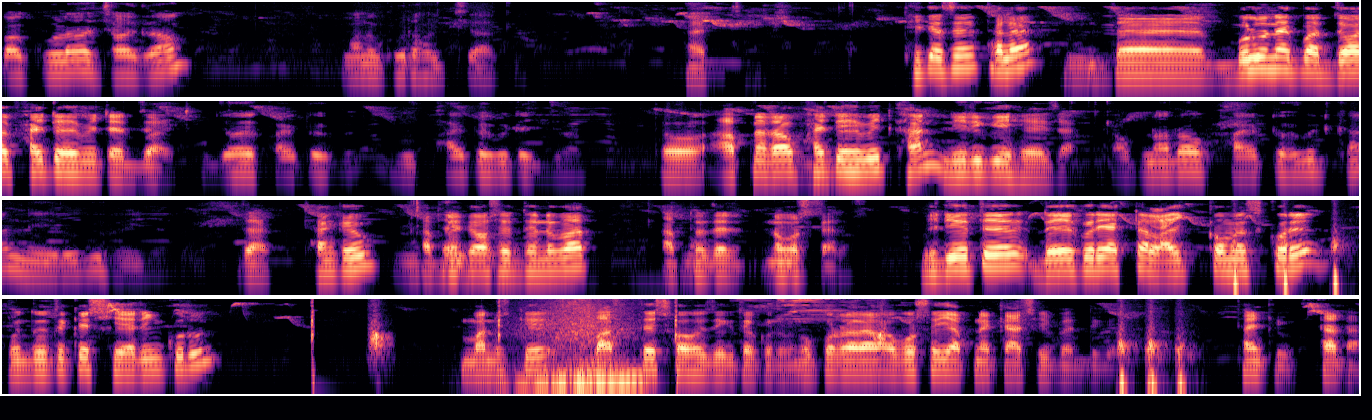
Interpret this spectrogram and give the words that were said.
বাঁকুড়া ঝাড়গ্রাম মানে ঘোরা হচ্ছে আর কি। আচ্ছা। ঠিক আছে? তাহলে বলুন একবার জয় ফাইটো হ্যাবিটের জয়। জয় ফাইটো ফাইটো হ্যাবিটের জয়। তো আপনারাও ফাইটো হ্যাবিট খান নিরোগী হয়ে যান। আপনারাও ফাইটো হ্যাবিট খান নিরোগী হয়ে যাবে যাক থ্যাংক ইউ আপনাকে. অশেষ ধন্যবাদ। আপনাদের নমস্কার। ভিডিওতে দয়া করে একটা লাইক কমেন্টস করে বন্ধুদেরকে শেয়ারিং করুন। মানুষকে বাঁচতে সহযোগিতা করুন। উপরওয়ালা অবশ্যই আপনাকে আশীর্বাদ দেবে। Thank you tata.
